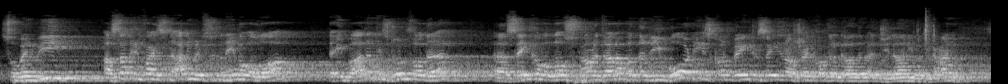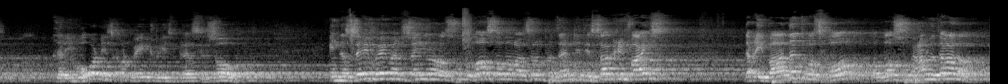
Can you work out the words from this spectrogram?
So when we are sacrificing the animals in the name of Allah, the ibadat is done for the uh, sake of Allah subhanahu wa ta'ala, but the reward is conveyed to Sayyidina Shaykh Abdul Qadir al-Jilani The reward is conveyed to his blessing. So, in the same way when Sayyidina Rasulullah presented his sacrifice, the ibadat was for Allah subhanahu wa ta'ala,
